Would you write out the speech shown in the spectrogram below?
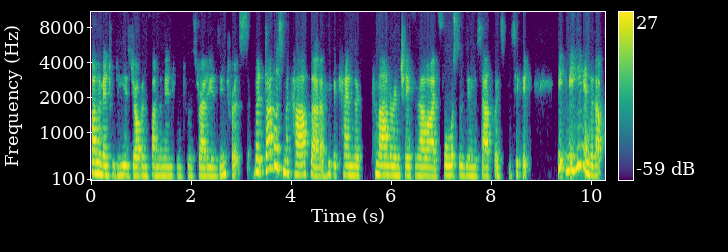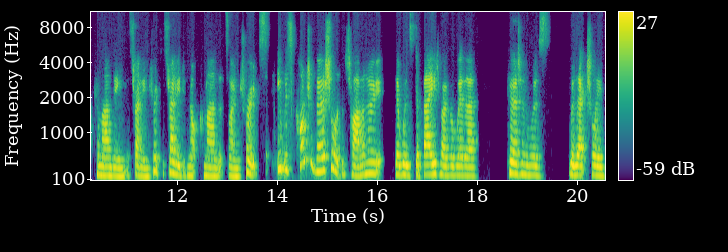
fundamental to his job and fundamental to Australia's interests. But Douglas MacArthur, who became the commander in chief of Allied forces in the Southwest Pacific, he, he ended up commanding Australian troops. Australia did not command its own troops. It was controversial at the time. I know there was debate over whether Curtin was was actually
